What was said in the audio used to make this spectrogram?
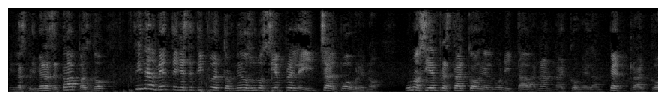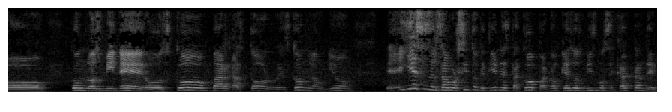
en las primeras etapas, ¿no? Finalmente en este tipo de torneos uno siempre le hincha al pobre, ¿no? Uno siempre está con el Bonita Banana, con el Ampetra, con, con los Mineros, con Vargas Torres, con la Unión. Eh, y ese es el saborcito que tiene esta copa, ¿no? Que ellos mismos se jactan de,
